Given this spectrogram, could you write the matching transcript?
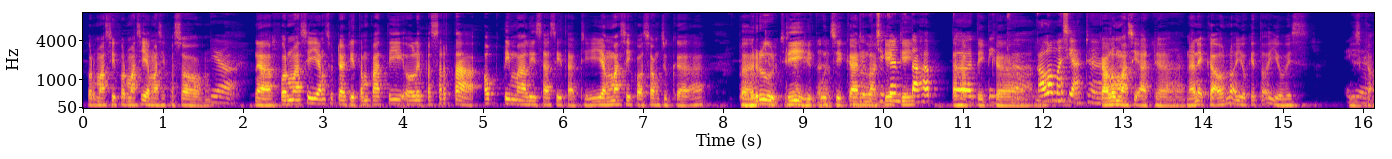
formasi-formasi yang masih kosong. Iya. Nah, formasi yang sudah ditempati oleh peserta optimalisasi tadi yang masih kosong juga baru diujikan di diujikan lagi Diujikan di di tahap, tahap tiga. Kalau masih ada. kalau masih ada. Nah, nek gak ono yo ketok yo wis wis Iya. gak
